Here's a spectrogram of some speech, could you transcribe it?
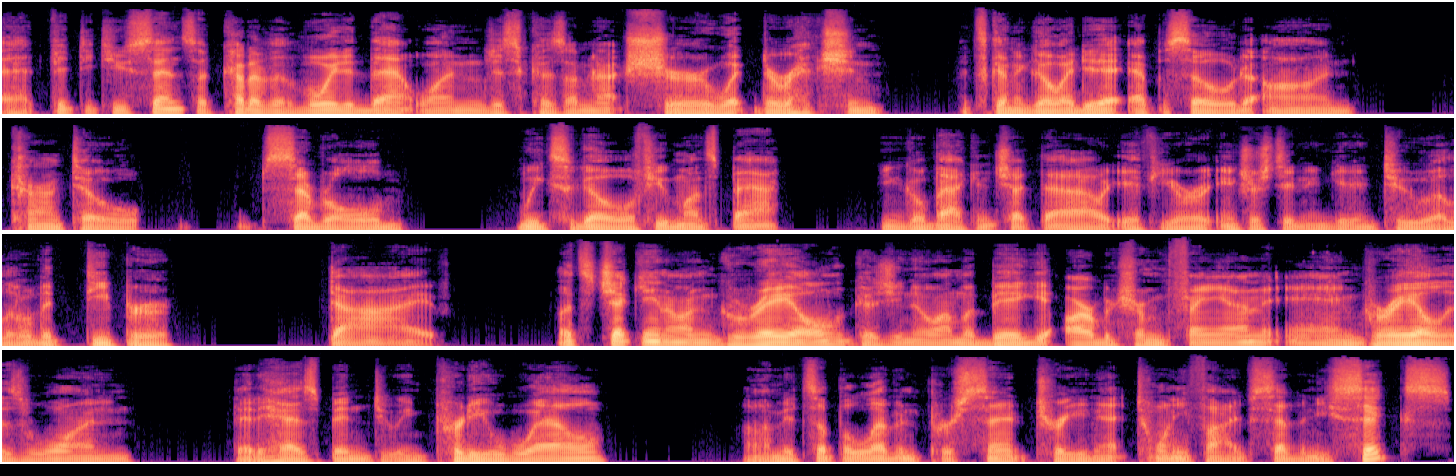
at 52 cents. I've kind of avoided that one just because I'm not sure what direction it's going to go. I did an episode on Canto several weeks ago, a few months back. You can go back and check that out if you're interested in getting into a little bit deeper dive. let's check in on Grail because you know I'm a big Arbitrum fan, and Grail is one that has been doing pretty well. Um, it's up 11%, trading at 25.76.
